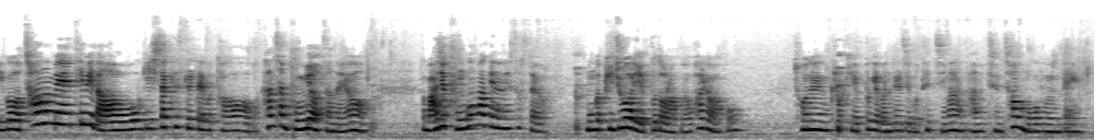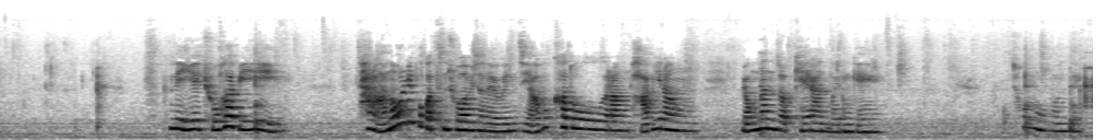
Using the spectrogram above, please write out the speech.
이거 처음에 TV 나오기 시작했을 때부터 한참 붐이었잖아요. 맛이 궁금하기는 했었어요. 뭔가 비주얼이 예쁘더라고요. 화려하고. 저는 그렇게 예쁘게 만들지 못했지만 아무튼 처음 먹어보는데 근데 이게 조합이 잘 안 어울릴 것 같은 조합이잖아요. 왠지 아보카도랑 밥이랑 명란젓, 계란 뭐 이런 게 처음 먹어보는데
